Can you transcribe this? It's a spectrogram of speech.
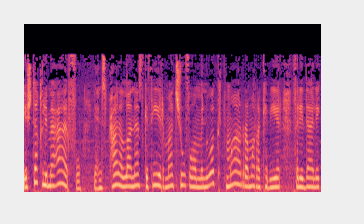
يشتاق لمعارفه. يعني سبحان الله ناس كثير ما تشوفهم من وقت مرة مرة كبير. فلذلك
